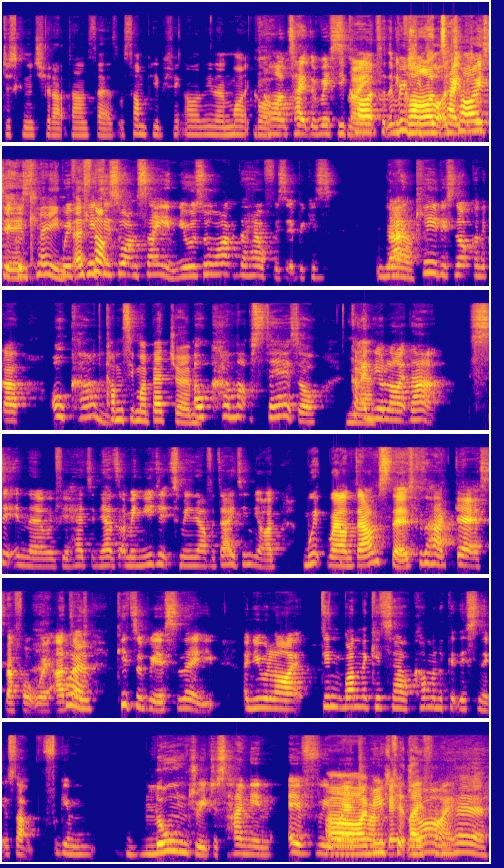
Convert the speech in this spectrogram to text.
just going to chill out downstairs, or some people think, oh, you know, might go. can't take the risk, You mate. can't take the risk, you've can't gotta take the risk and because clean. With That's kids, not- is what I'm saying. You was all right with the health visit because Yeah, that kid is not going to go, oh, come. come see my bedroom. Oh, come upstairs. Or, yeah. And you're like that, sitting there with your head in your hands. I mean, you did it to me the other day, didn't you? I whipped round downstairs because I had guests. I thought, wait, I don't, Well, kids would be asleep. And you were like, didn't one of the kids say, oh, come and look at this? And it was like freaking laundry just hanging everywhere. oh, everywhere. I'm trying used to to get it like from here.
